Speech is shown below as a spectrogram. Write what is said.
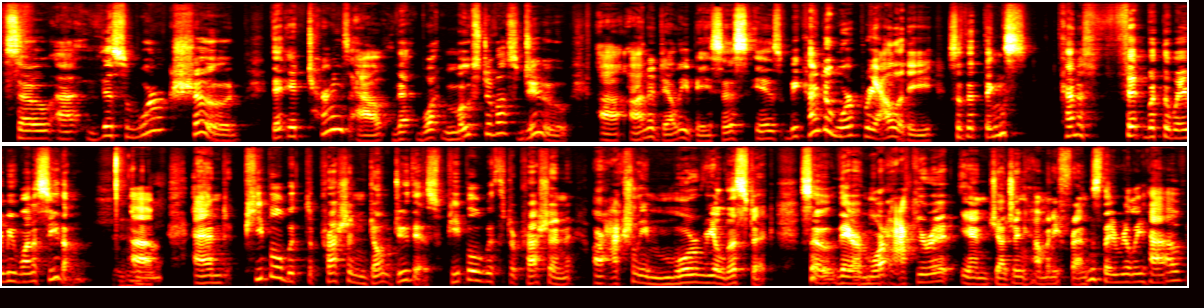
So uh, this work showed that it turns out that what most of us do uh, on a daily basis is we kind of warp reality so that things kind of fit with the way we want to see them. Mm-hmm. Um, and people with depression don't do this. People with depression are actually more realistic. So they are more accurate in judging how many friends they really have.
